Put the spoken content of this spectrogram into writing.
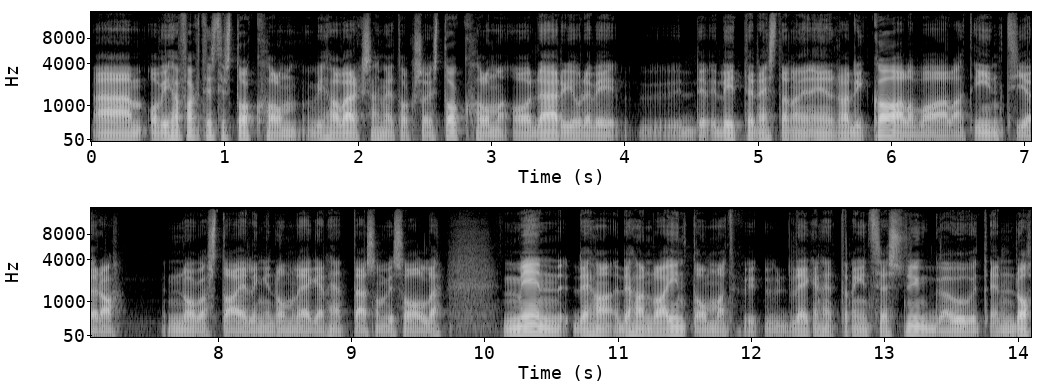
Um, och vi har faktiskt i Stockholm, vi har verksamhet också i Stockholm och där gjorde vi lite nästan en radikal val att inte göra någon styling i de lägenheter som vi sålde. Men det, det handlar inte om att lägenheterna inte ser snygga ut ändå.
